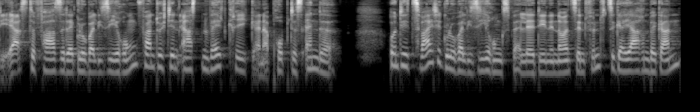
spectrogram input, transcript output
Die erste Phase der Globalisierung fand durch den Ersten Weltkrieg ein abruptes Ende. Und die zweite Globalisierungswelle, die in den 1950er Jahren begann,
